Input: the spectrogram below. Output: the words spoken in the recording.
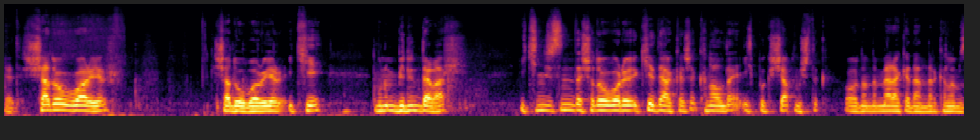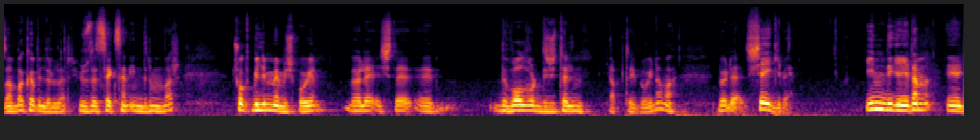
Evet. Shadow Warrior. Shadow Warrior 2. Bunun birinde var. İkincisini de Shadow Warrior 2'de arkadaşlar kanalda ilk bakış yapmıştık. Oradan da merak edenler kanalımızdan bakabilirler. %80 indirim var. Çok bilinmemiş bir oyun. Böyle işte e, Devolver Digital'in yaptığı bir oyun ama böyle şey gibi. Indie Game'den, e,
